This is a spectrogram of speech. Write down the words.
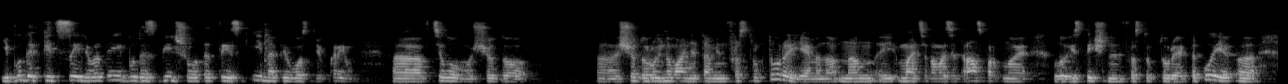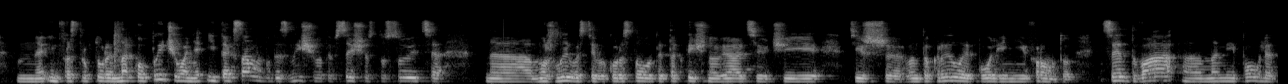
і буде підсилювати їх, буде збільшувати тиск і на півострів Крим е, в цілому щодо щодо руйнування там інфраструктури, я на мається на увазі транспортної логістичної інфраструктури, як такої е, інфраструктури накопичування, і так само буде знищувати все, що стосується е, можливості використовувати тактичну авіацію чи ті ж гвинтокрили по лінії фронту. Це два, е, на мій погляд,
